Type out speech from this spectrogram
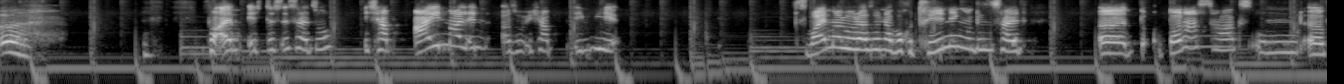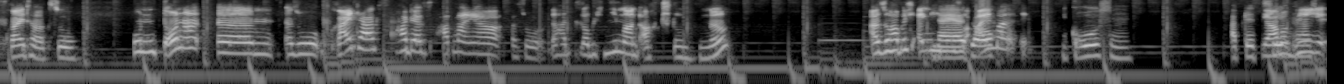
Ugh. Vor allem, ich, das ist halt so, ich habe einmal in, also ich habe irgendwie zweimal oder so in der Woche Training und das ist halt äh, do- donnerstags und äh, freitags so. Und Donner, ähm, also freitags hat, ja, hat man ja, also da hat glaube ich niemand acht Stunden, ne? Also habe ich eigentlich Naja, nur so doch. einmal, Die großen. Ab der 10. Ja, aber wie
